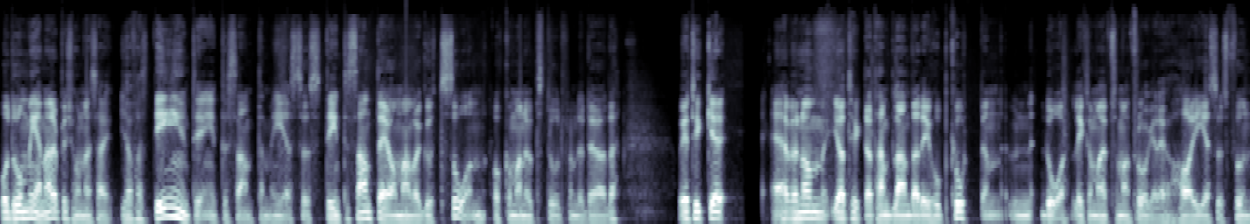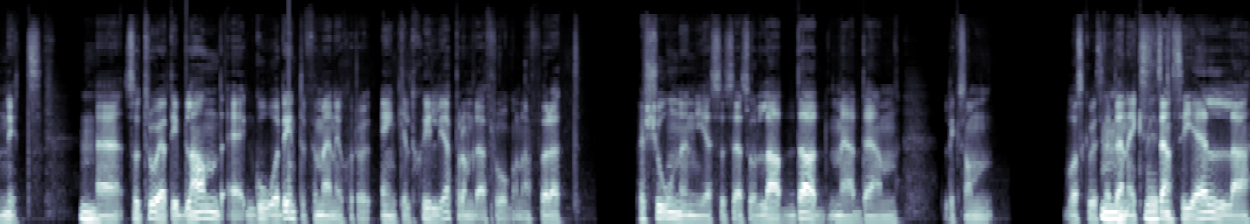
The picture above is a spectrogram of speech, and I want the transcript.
Och då menade personen så här, ja fast det är ju inte det intressanta med Jesus. Det intressanta är om han var Guds son och om han uppstod från de döda. Och jag tycker, även om jag tyckte att han blandade ihop korten då, liksom eftersom han frågade, har Jesus funnits? Mm. Eh, så tror jag att ibland går det inte för människor att enkelt skilja på de där frågorna för att personen Jesus är så laddad med den, liksom, vad ska vi säga, Mm, den existentiella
